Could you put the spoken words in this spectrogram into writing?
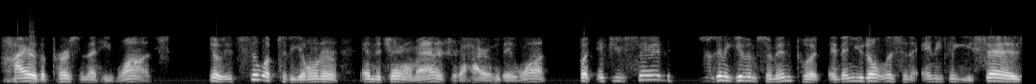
hire the person that he wants. You know, it's still up to the owner and the general manager to hire who they want. But if you said you're going to give him some input and then you don't listen to anything he says,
